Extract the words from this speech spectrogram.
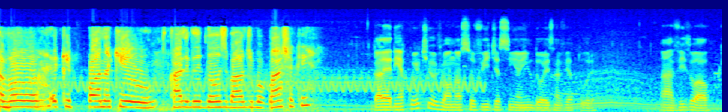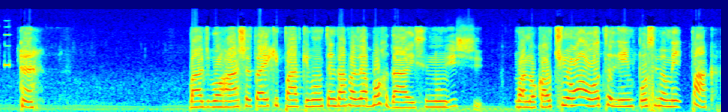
Eu vou equipando aqui o calibre 12 bala de borracha aqui. Galerinha curtiu, João, nosso vídeo assim, ó, em dois na viatura. Ah, visual. É. Bala de borracha tá equipado que vão tentar fazer abordar. E se não Ixi! vai nocauteou a outra ali, possivelmente paca.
